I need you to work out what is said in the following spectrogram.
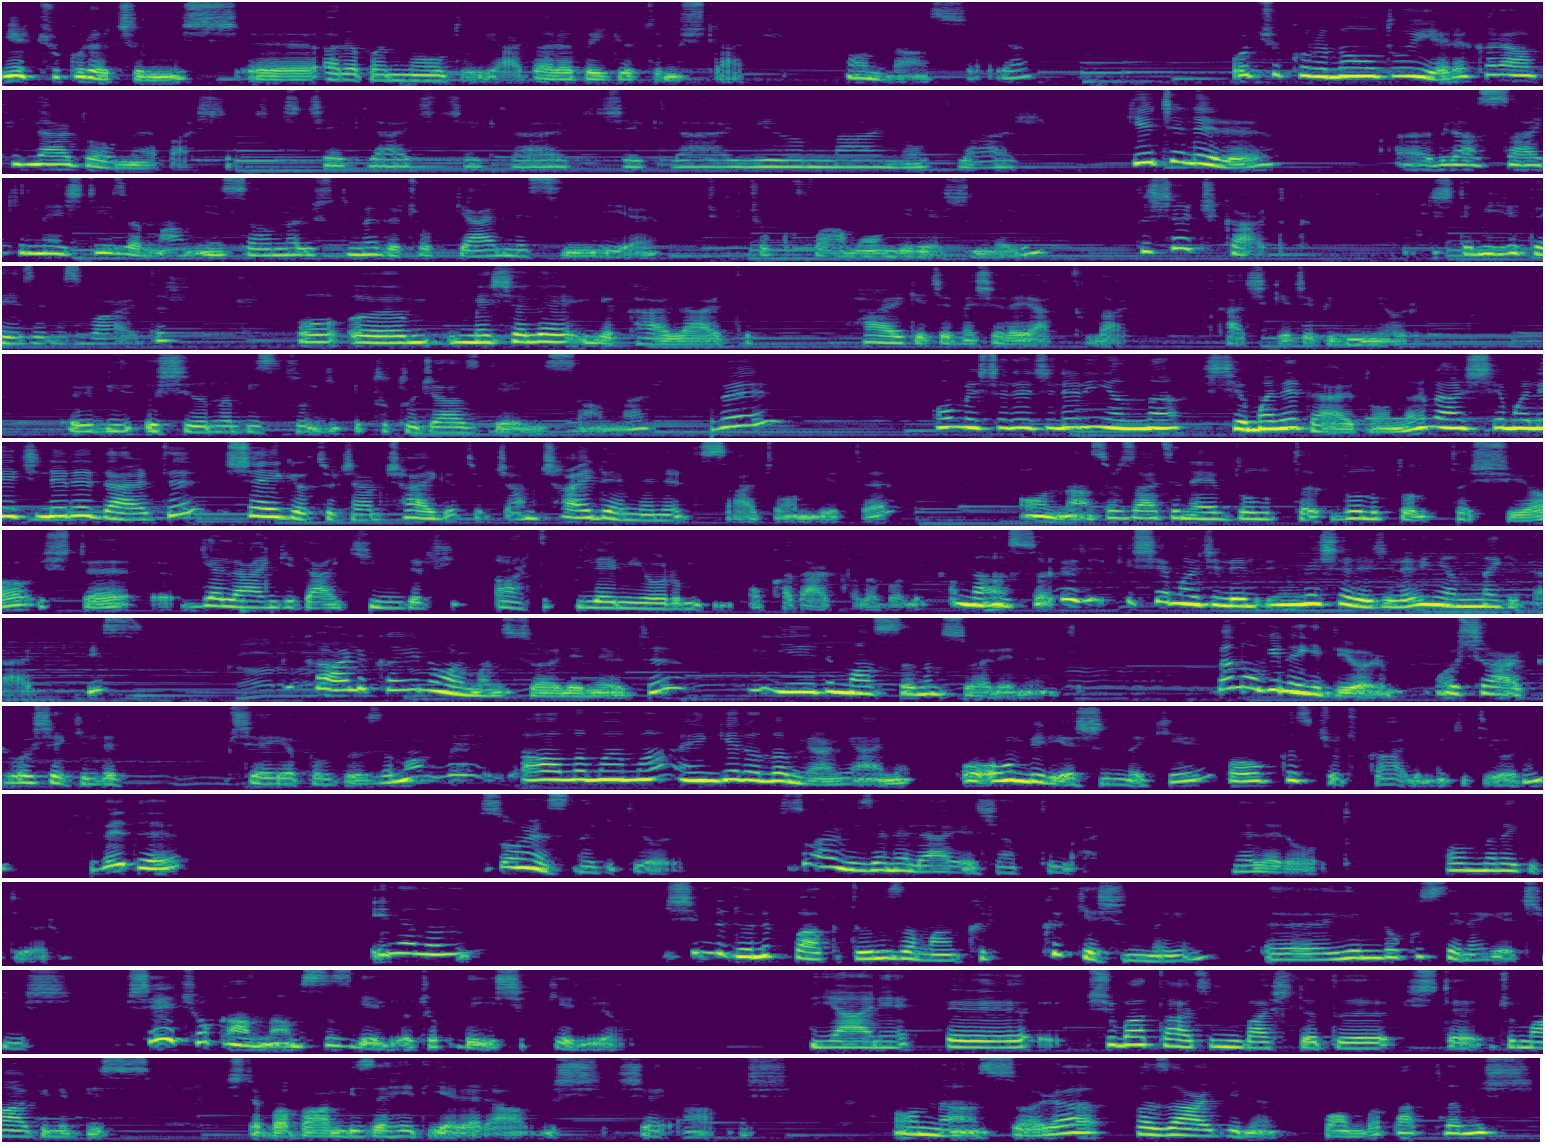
Bir çukur açılmış e, arabanın olduğu yerde. Arabayı götürmüşler. Ondan sonra o çukurun olduğu yere karanfiller dolmaya başlamış. Çiçekler, çiçekler, çiçekler, yığınlar, notlar. Geceleri e, biraz sakinleştiği zaman insanlar üstüme de çok gelmesin diye. Çünkü çok ufağım 11 yaşındayım. Dışarı çıkardık. İşte Mihri teyzemiz vardır. O e, meşale yakarlardı her gece meşale yaktılar. Kaç gece bilmiyorum. Bir ışığını biz tutacağız diye insanlar. Ve o meşalecilerin yanına şemale derdi onlara. Ben şemalecilere derdi şey götüreceğim, çay götüreceğim. Çay demlenirdi saat 11'de. Ondan sonra zaten ev dolup dolup dolup taşıyor. İşte gelen giden kimdir artık bilemiyorum o kadar kalabalık. Ondan sonra şemacılerin, meşalecilerin yanına giderdik biz. Bir karlı kayın ormanı söylenirdi. Bir yiğidim aslanım söylenirdi. Ben o güne gidiyorum. O şarkı o şekilde şey yapıldığı zaman ve ağlamama engel olamıyorum yani. O 11 yaşındaki o kız çocuk halime gidiyorum. Ve de sonrasına gidiyorum. Sonra bize neler yaşattılar. neler oldu. Onlara gidiyorum. İnanın şimdi dönüp baktığım zaman 40, 40 yaşındayım. 29 sene geçmiş. Şey çok anlamsız geliyor, çok değişik geliyor. Yani e, Şubat tatilinin başladığı işte Cuma günü biz işte babam bize hediyeler almış, şey almış. Ondan sonra pazar günü bomba patlamış.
